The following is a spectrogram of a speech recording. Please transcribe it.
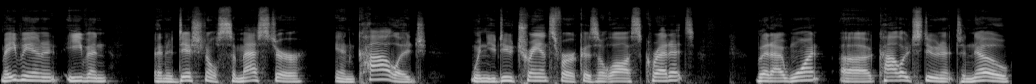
maybe an, even an additional semester in college when you do transfer because of lost credits. But I want a college student to know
